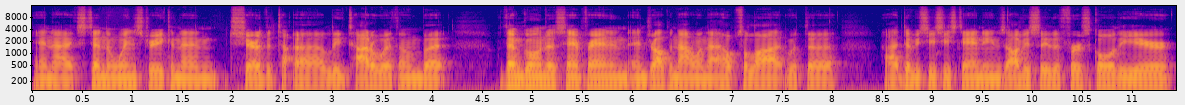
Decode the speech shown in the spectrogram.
and uh, extend the win streak, and then share the t- uh, league title with them. But with them going to San Fran and, and dropping that one, that helps a lot with the uh, WCC standings. Obviously, the first goal of the year.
